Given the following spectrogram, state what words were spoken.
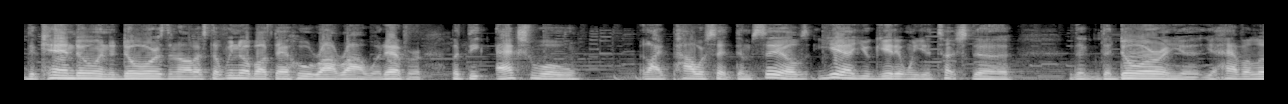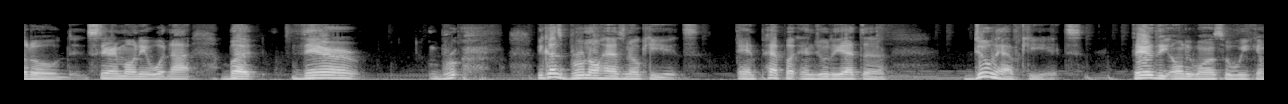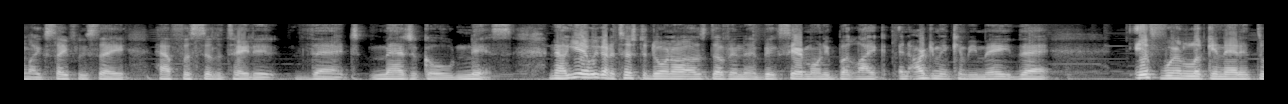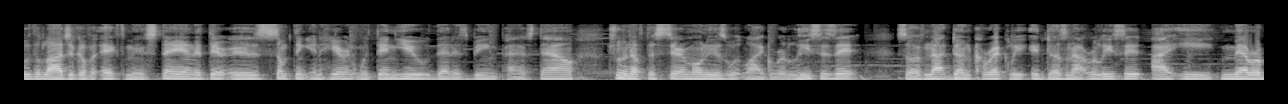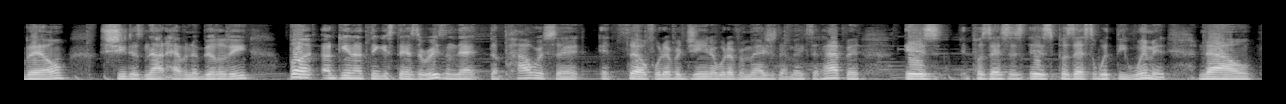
the candle and the doors and all that stuff. We know about that who rah whatever, but the actual like power set themselves, yeah, you get it when you touch the the the door and you you have a little ceremony or whatnot. But they're because Bruno has no kids and Pepa and Julieta do have kids they're the only ones who we can like safely say have facilitated that magicalness. Now, yeah, we got to touch the door and all other stuff in a big ceremony, but like an argument can be made that if we're looking at it through the logic of an X-Men stand, that there is something inherent within you that is being passed down. True enough, the ceremony is what like releases it. So if not done correctly, it does not release it. I.e., Mirabel, she does not have an ability. But again, I think it stands to reason that the power set itself, whatever gene or whatever magic that makes it happen, is possesses is possessed with the women. Now,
